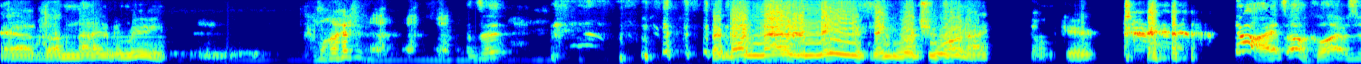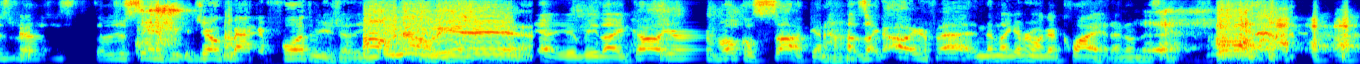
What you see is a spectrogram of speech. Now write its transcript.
Yeah, doesn't matter to me. What? That's it. That doesn't matter to me. Think what you want. I don't care. No, it's all cool. I was just, I was just, I was just seeing if we could joke back and forth with each other. Oh no, yeah, yeah, yeah. Yeah, you'd be like, "Oh, your vocals suck," and I was like, "Oh, you're fat," and then like everyone got quiet. I don't know.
